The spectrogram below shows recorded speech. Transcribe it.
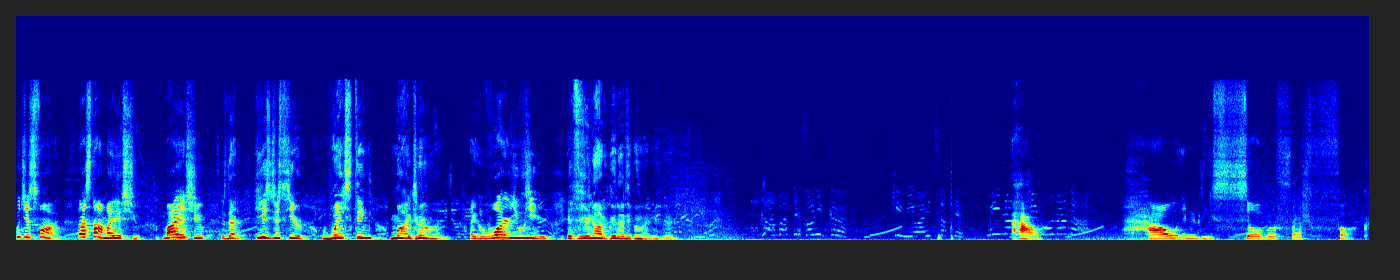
which is fine. That's not my issue. My issue is that he's just here wasting my time. Like, why are you here if you're not gonna do anything? How? How in the silver fresh fuck?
